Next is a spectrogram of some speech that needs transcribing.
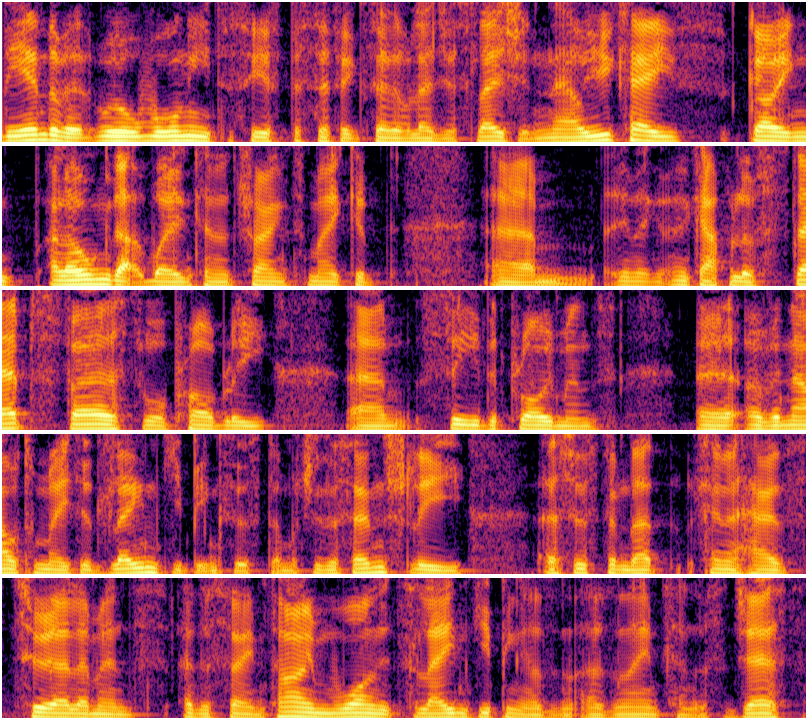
the end of it, we'll, we'll need to see a specific set of legislation. Now, UK's going along that way and kind of trying to make it um, in, a, in, a, couple of steps. First, we'll probably um, see deployment uh, of an automated lane keeping system, which is essentially a system that kind of has two elements at the same time. One, it's lane keeping, as, as the name kind of suggests,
